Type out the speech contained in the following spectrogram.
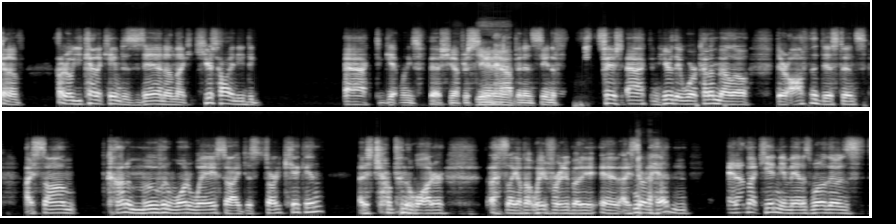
kind of. I don't know. You kind of came to Zen on like, here's how I need to act to get one of these fish. You know, after seeing it happen and seeing the fish act, and here they were, kind of mellow. They're off in the distance. I saw them kind of moving one way, so I just started kicking. I just jumped in the water. I was like, I'm not waiting for anybody, and I started heading. And I'm not kidding you, man. It's one of those,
